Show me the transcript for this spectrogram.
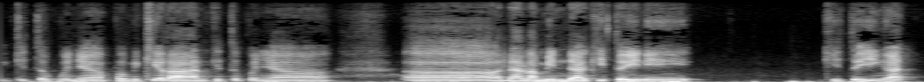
Kita punya pemikiran kita punya uh, dalam minda kita ini kita ingat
